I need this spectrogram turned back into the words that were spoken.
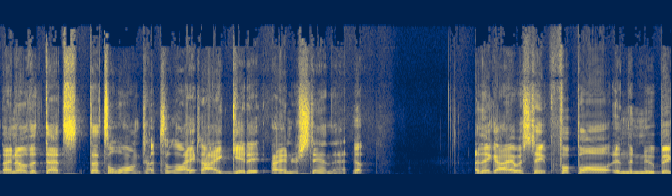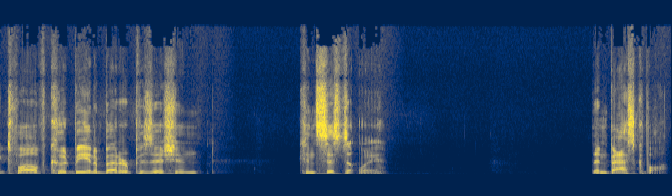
I know that that's that's a long time. That's a long I- time. I get it. I understand that. Yep. I think Iowa State football in the new Big 12 could be in a better position consistently than basketball.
